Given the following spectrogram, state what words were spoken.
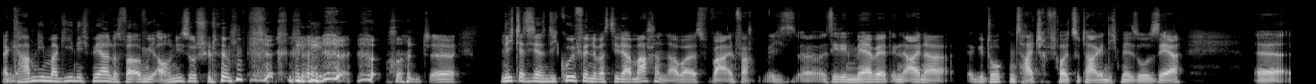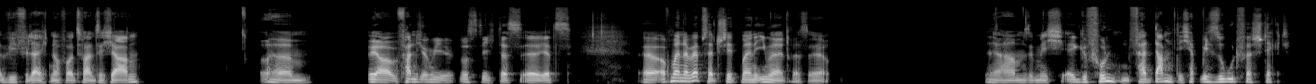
dann kam die Magie nicht mehr und das war irgendwie auch nicht so schlimm. und äh, nicht, dass ich das nicht cool finde, was die da machen, aber es war einfach, ich äh, sehe den Mehrwert in einer gedruckten Zeitschrift heutzutage nicht mehr so sehr, äh, wie vielleicht noch vor 20 Jahren. Ähm, ja, fand ich irgendwie lustig, dass äh, jetzt äh, auf meiner Website steht meine E-Mail-Adresse. Ja. Da haben sie mich äh, gefunden. Verdammt, ich habe mich so gut versteckt.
